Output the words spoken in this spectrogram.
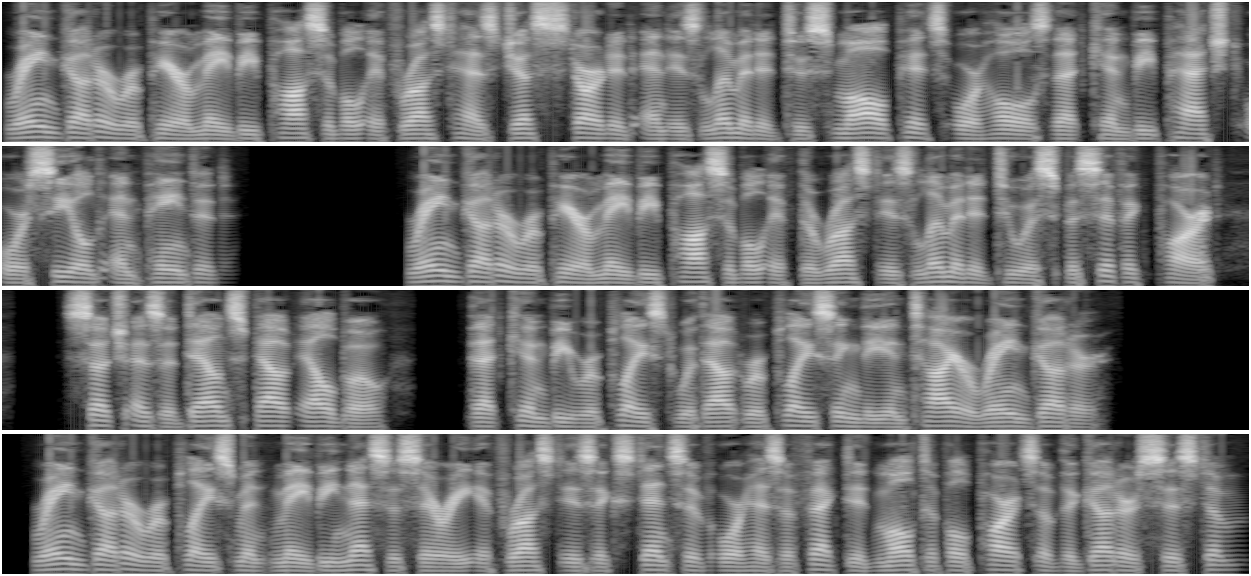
Rain gutter repair may be possible if rust has just started and is limited to small pits or holes that can be patched or sealed and painted. Rain gutter repair may be possible if the rust is limited to a specific part, such as a downspout elbow, that can be replaced without replacing the entire rain gutter. Rain gutter replacement may be necessary if rust is extensive or has affected multiple parts of the gutter system.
